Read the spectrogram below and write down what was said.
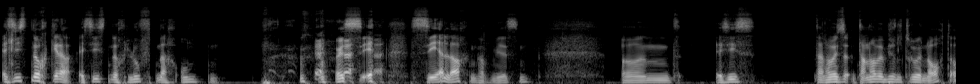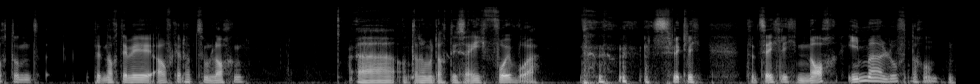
es ist noch, genau, es ist noch Luft nach unten. Wo ich sehr, sehr lachen habe müssen. Und es ist, dann habe ich, habe ich ein bisschen drüber nachgedacht und nachdem ich aufgehört habe zum Lachen, und dann haben wir gedacht, das ist eigentlich voll wahr. es ist wirklich tatsächlich noch immer Luft nach unten.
